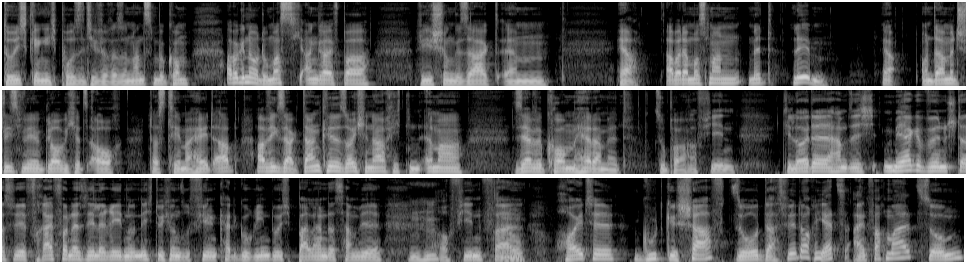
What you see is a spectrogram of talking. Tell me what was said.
durchgängig positive Resonanzen bekommen. Aber genau, du machst dich angreifbar, wie schon gesagt. Ähm, ja, aber da muss man mit leben. Ja, und damit schließen wir, glaube ich, jetzt auch das Thema Hate ab. Aber wie gesagt, danke, solche Nachrichten immer sehr willkommen, her damit. Super. Auf jeden. Die Leute haben sich mehr gewünscht, dass wir frei von der Seele reden und nicht durch unsere vielen Kategorien durchballern. Das haben wir auf jeden Fall heute gut geschafft, so dass wir doch jetzt einfach mal zum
